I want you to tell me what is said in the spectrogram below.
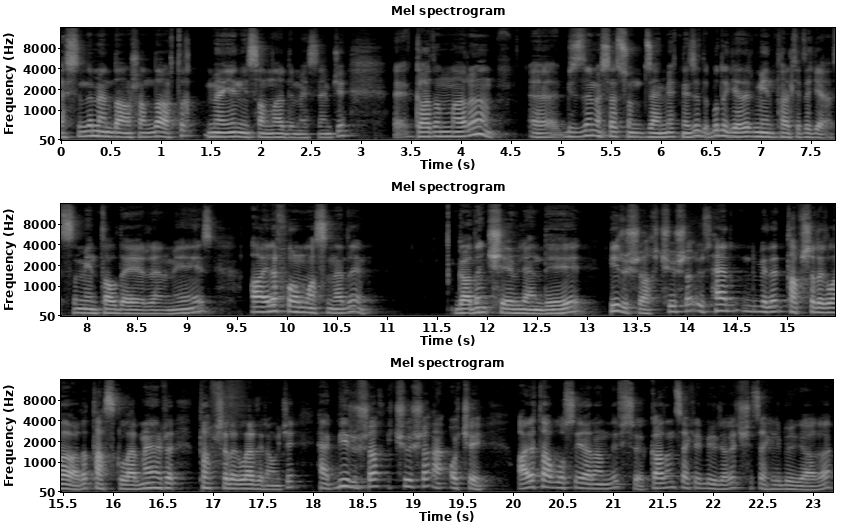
Əslində mən danışanda artıq müəyyən insanlar demək istəyirəm ki, qadınların bizdə məsəl üçün cəmiyyət necədir? Bu da gəlir mentalitetə gəlir. Sizin mental dəyərlərimiz, ailə forması nədir? Qadın kişi evləndi, bir uşaq, iki uşaq, hər belə tapşırıqlar var da, tasklar. Mən həmişə tapşırıqlar deyirəm ki, hə bir uşaq, iki uşaq, hə okey. Ailə tablosu yarandı, vəsə. Qadın çəkilir bir qırağa, kişi çəkilir bir qırağa.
